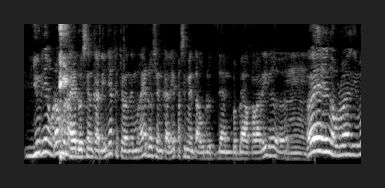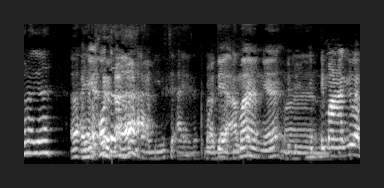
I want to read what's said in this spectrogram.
jujurnya orang mun aya dosen kadinya kecuali mun aya dosen kadinya pasti minta udut dan beberapa kali heeh. Hmm. Eh ngobrol gimana gimana. Eh, aya kode ah anjing si aya teh. Berarti ya aman ya. di, di mana lagi lah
